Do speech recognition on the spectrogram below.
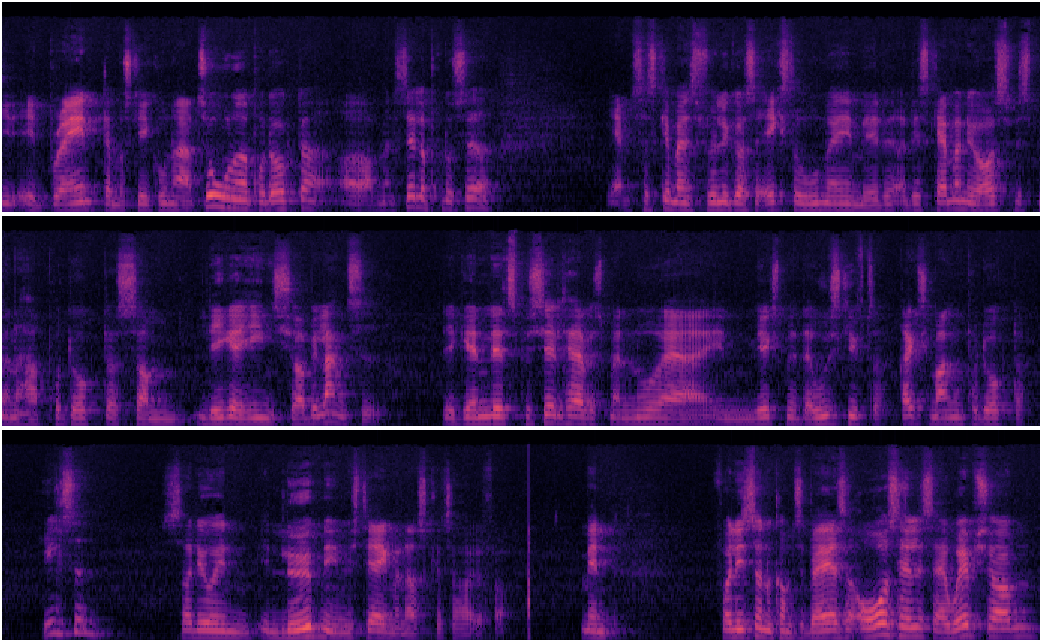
et brand, der måske kun har 200 produkter, og man selv har produceret, jamen så skal man selvfølgelig gå så ekstra umage med det. Og det skal man jo også, hvis man har produkter, som ligger i ens shop i lang tid. Det er igen lidt specielt her, hvis man nu er en virksomhed, der udskifter rigtig mange produkter hele tiden så er det jo en, en løbende investering, man også skal tage højde for. Men for lige sådan at komme tilbage, altså oversættelse af webshoppen,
